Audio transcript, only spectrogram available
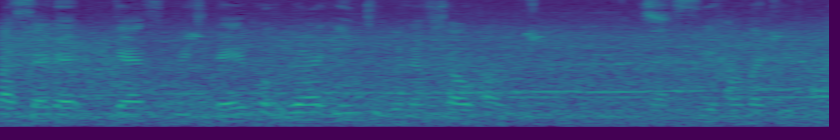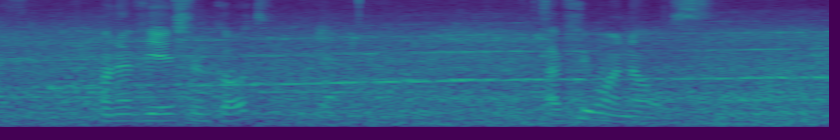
I said that guess which airport we are in to a show out. Let's see how much it has. On AviationCult? Yeah. Everyone knows.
